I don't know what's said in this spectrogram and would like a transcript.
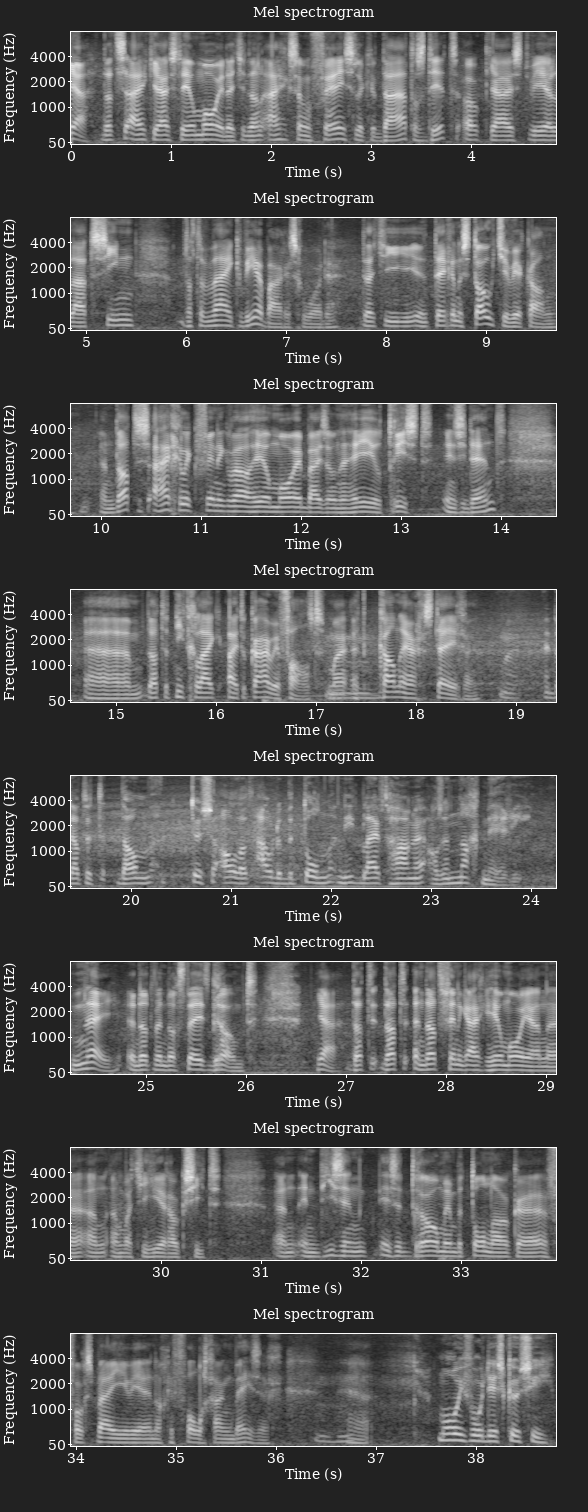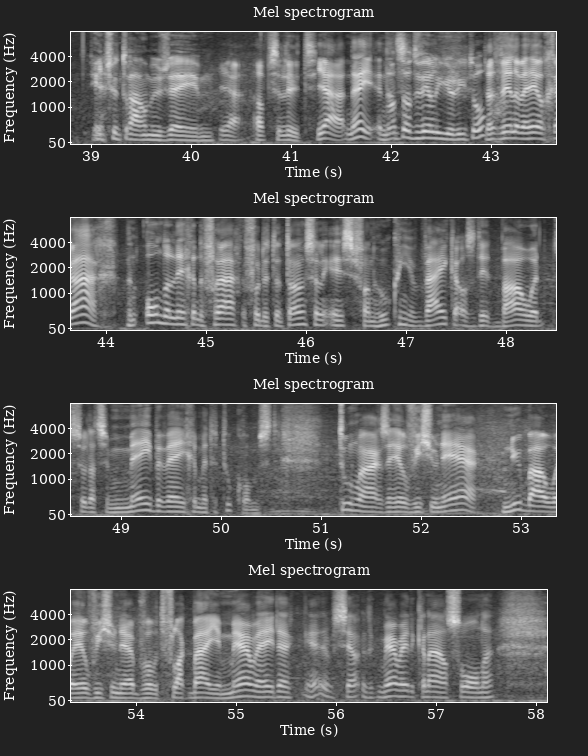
Ja, dat is eigenlijk juist heel mooi. Dat je dan eigenlijk zo'n vreselijke daad als dit ook juist weer laat zien dat de wijk weerbaar is geworden. Dat je tegen een stootje weer kan. En dat is eigenlijk, vind ik wel heel mooi bij zo'n heel triest incident. Um, dat het niet gelijk uit elkaar weer valt, maar het kan ergens tegen. En dat het dan tussen al dat oude beton niet blijft hangen als een nachtmerrie. Nee, en dat men nog steeds droomt. Ja, dat, dat, en dat vind ik eigenlijk heel mooi aan, uh, aan, aan wat je hier ook ziet. En in die zin is het droom in beton ook uh, volgens mij hier weer nog in volle gang bezig. Mm-hmm. Ja. Mooi voor discussie in het Centraal Museum. Ja, absoluut. Ja, nee, en dat, Want dat willen jullie toch? Dat willen we heel graag. Een onderliggende vraag voor de tentoonstelling is van hoe kun je wijken als dit bouwen zodat ze meebewegen met de toekomst. Toen waren ze heel visionair. Nu bouwen we heel visionair, bijvoorbeeld vlakbij in Merwede, de Merwede-kanaalzone.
